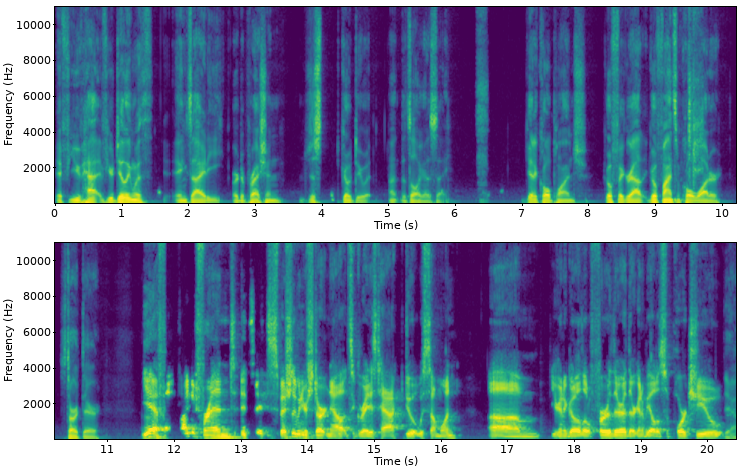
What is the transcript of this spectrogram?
if you have if you're dealing with anxiety or depression, just go do it. Uh, that's all I got to say. Get a cold plunge. Go figure out. Go find some cold water. Start there. Yeah, um, find a friend. It's, it's especially when you're starting out. It's the greatest hack. Do it with someone. Um, you're going to go a little further. They're going to be able to support you. Yeah.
